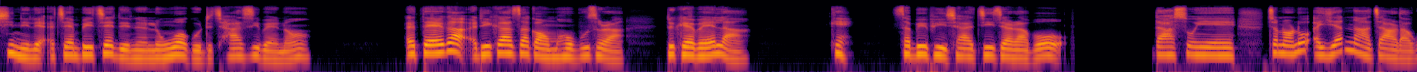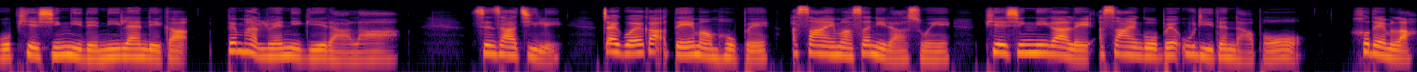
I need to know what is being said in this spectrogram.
ရှိနေတဲ့အကြံပေးချက်တွေနဲ့လုံးဝကိုတခြားစီပဲနော် အသေးကအဓိကဇက်ကောင်မဟုတ်ဘူးဆိုတာတကယ်ပဲလားကဲစပီဖီချာကြည့်ကြတာပေါ့ဒါဆိုရင်ကျွန်တော်တို့အယက်နာကြတာကိုဖြည့်ရှင်းနေတဲ့နီလန်းတွေကပြတ်မှတ်လွဲနေကြတာလားစဉ်းစားကြည့်လေတိုက်ပွဲကအသေးမှမဟုတ်ပဲအဆိုင်မှာဆက်နေတာဆိုရင်ဖြည့်ရှင်းနည်းကလည်းအဆိုင်ကိုပဲဥတည်တဲ့တာပေါ့ဟုတ်တယ်မလား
